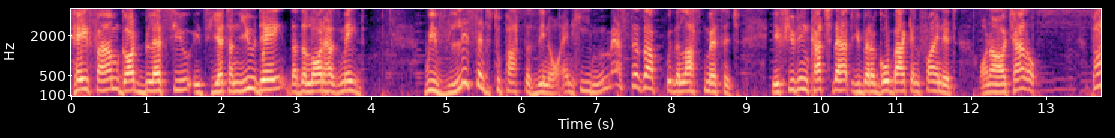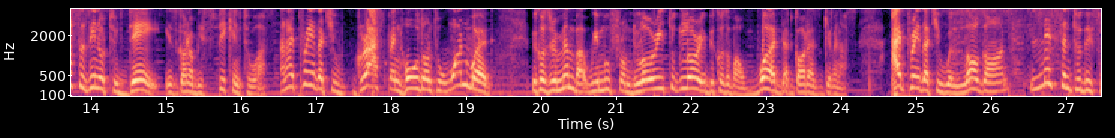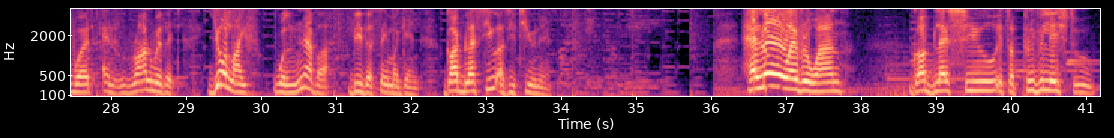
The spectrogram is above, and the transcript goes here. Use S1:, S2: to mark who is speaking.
S1: Hey fam, God bless you. It's yet a new day that the Lord has made. We've listened to Pastor Zeno and he messed us up with the last message. If you didn't catch that, you better go back and find it on our channels. Pastor Zeno today is going to be speaking to us, and I pray that you grasp and hold on to one word because remember, we move from glory to glory because of our word that God has given us. I pray that you will log on, listen to this word, and run with it. Your life will never be the same again. God bless you as you tune in.
S2: Hello, everyone. God bless you. It's a privilege to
